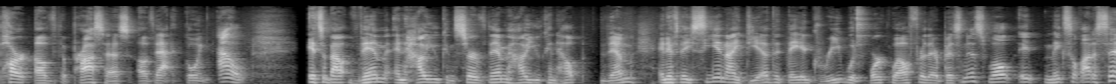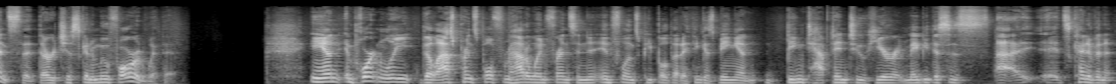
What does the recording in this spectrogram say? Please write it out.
part of the process of that going out. It's about them and how you can serve them, how you can help them. And if they see an idea that they agree would work well for their business, well, it makes a lot of sense that they're just going to move forward with it. And importantly, the last principle from how to win friends and influence people that I think is being in, being tapped into here, and maybe this is uh, it's kind of an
